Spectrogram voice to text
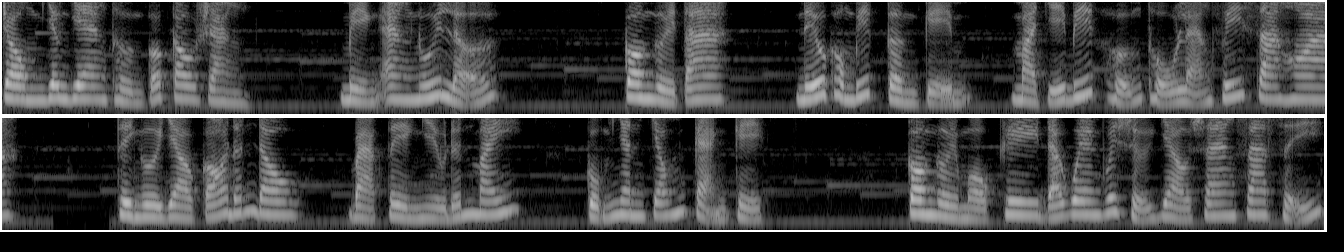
Trong dân gian thường có câu rằng, miệng ăn núi lỡ Con người ta, nếu không biết cần kiệm mà chỉ biết hưởng thụ lãng phí xa hoa, thì người giàu có đến đâu, bạc tiền nhiều đến mấy, cũng nhanh chóng cạn kiệt. Con người một khi đã quen với sự giàu sang xa xỉ,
